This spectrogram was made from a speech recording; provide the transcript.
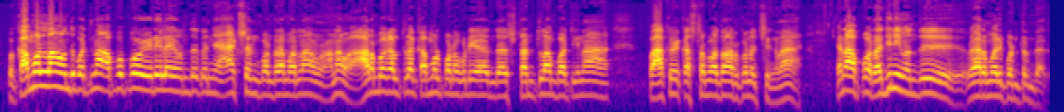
இப்போ கமல்லாம் வந்து பார்த்தீங்கன்னா அப்பப்போ இடையில வந்து கொஞ்சம் ஆக்ஷன் பண்ணுற மாதிரிலாம் ஆனால் ஆரம்ப காலத்தில் கமல் பண்ணக்கூடிய அந்த ஸ்டண்ட்லாம் பார்த்தீங்கன்னா பார்க்கவே கஷ்டமாக தான் இருக்கும்னு வச்சுங்களேன் ஏன்னா அப்போ ரஜினி வந்து வேறு மாதிரி பண்ணிட்டு இருந்தார்.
